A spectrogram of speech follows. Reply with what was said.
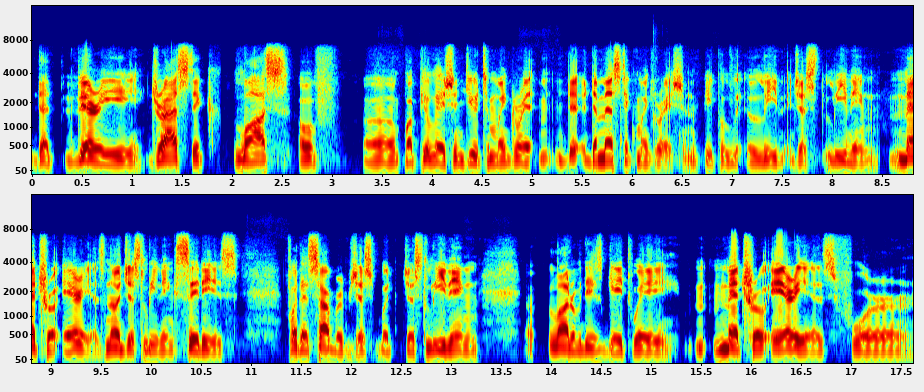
that very drastic loss of uh, population due to migra- d- domestic migration, people leave just leaving metro areas, not just leaving cities for the suburbs, just but just leaving a lot of these gateway metro areas for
